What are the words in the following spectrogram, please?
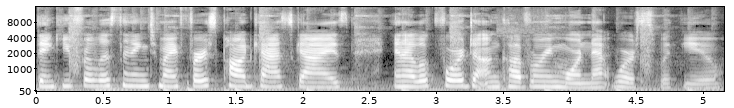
Thank you for listening to my first podcast, guys, and I look forward to uncovering more net worths with you.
